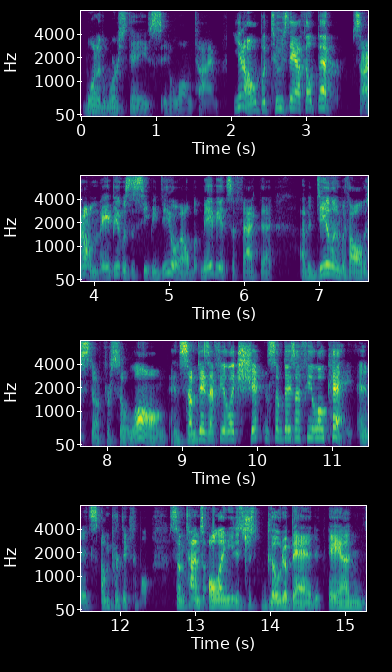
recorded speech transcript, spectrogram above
one of the worst days in a long time. You know, but Tuesday I felt better. So I don't know, maybe it was the CBD oil, but maybe it's the fact that I've been dealing with all this stuff for so long, and some days I feel like shit, and some days I feel okay, and it's unpredictable. Sometimes all I need is just go to bed and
